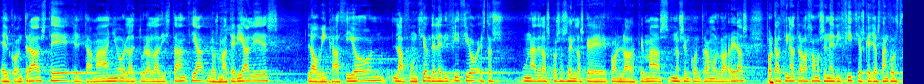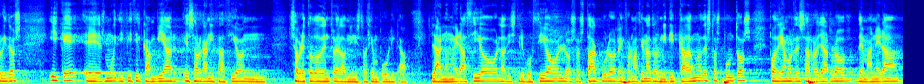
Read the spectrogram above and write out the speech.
el contraste, el tamaño, la altura, la distancia, los materiales, la ubicación, la función del edificio. Esto es una de las cosas en las que, con las que más nos encontramos barreras, porque al final trabajamos en edificios que ya están construidos y que eh, es muy difícil cambiar esa organización, sobre todo dentro de la administración pública. La numeración, la distribución, los obstáculos, la información a transmitir, cada uno de estos puntos podríamos desarrollarlo de manera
